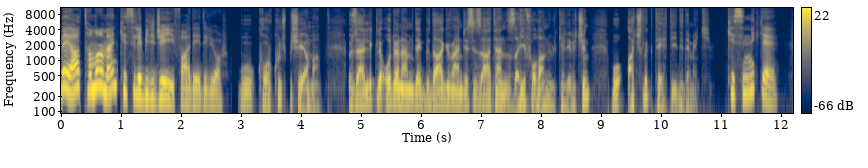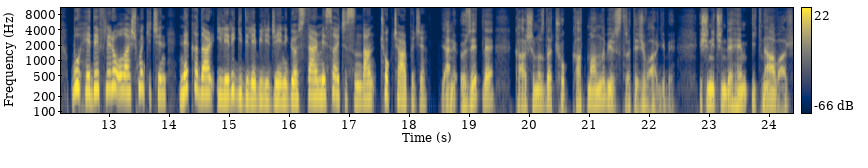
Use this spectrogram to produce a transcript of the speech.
veya tamamen kesilebileceği ifade ediliyor. Bu korkunç bir şey ama. Özellikle o dönemde gıda güvencesi zaten zayıf olan ülkeler için bu açlık tehdidi demek. Kesinlikle. Bu hedeflere ulaşmak için ne kadar ileri gidilebileceğini göstermesi açısından çok çarpıcı. Yani özetle karşımızda çok katmanlı bir strateji var gibi. İşin içinde hem ikna var,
